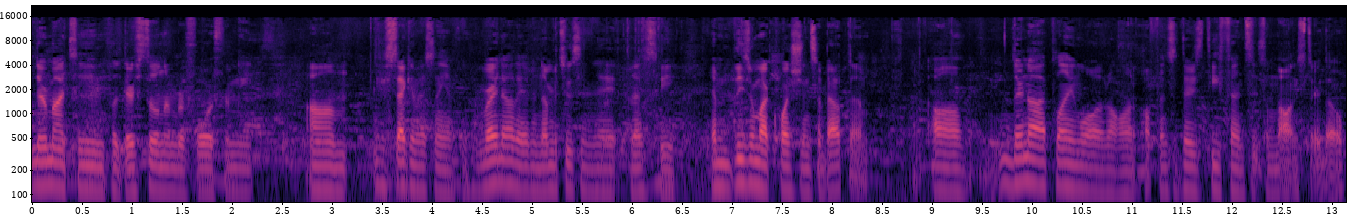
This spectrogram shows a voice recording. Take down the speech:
they're my team, but they're still number four for me. Um, second best team. Right now, they have the number two seed in the and these are my questions about them. Um, they're not playing well at all on offense. Their defense is a monster, though.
